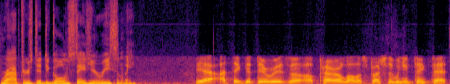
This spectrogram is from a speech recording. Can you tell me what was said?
Raptors did to Golden State here recently? Yeah, I think that there is a, a parallel, especially when you think that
